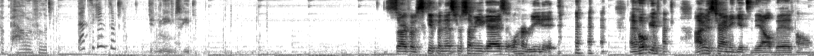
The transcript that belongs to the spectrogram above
A powerful. That's against the. it means he. Sorry if I'm skipping this for some of you guys that want to read it. I hope you're not. I'm just trying to get to the Al Bhed home.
